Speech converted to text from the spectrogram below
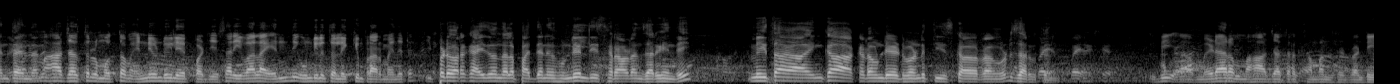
ఎంత అయిందని మహాజాతరలో మొత్తం ఎన్ని ఉండీలు ఏర్పాటు చేశారు? ఇవాళ ఎన్ని ఉండీలతో లెక్కింపు ప్రారంభమైందంటే? ఇప్పటి వరకు ఐదు వందల పద్దెనిమిది హుండీలు తీసుకురావడం జరిగింది. మిగతా ఇంకా అక్కడ ఉండేటువంటి తీసుకురావడం కూడా జరుగుతుంది. ఇది మేడారం మహాజాతరకు సంబంధించినటువంటి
